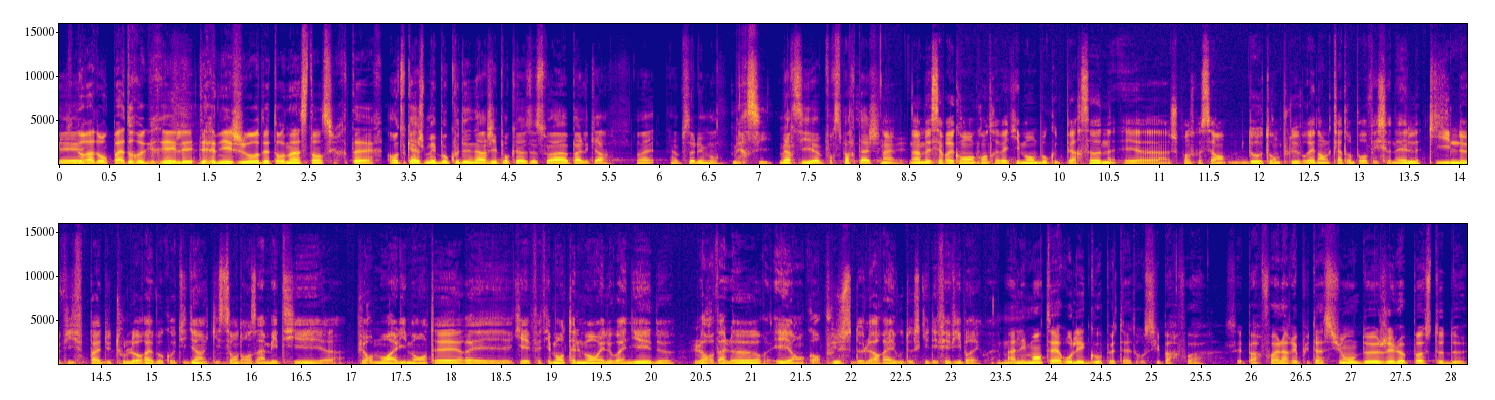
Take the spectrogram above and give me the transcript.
Et... Tu n'auras donc pas de regrets les derniers jours de ton instant sur Terre. En tout cas, je mets beaucoup d'énergie pour que ce soit pas le cas. Ouais, absolument. Merci. Merci euh, pour ce partage. Non, mais c'est vrai qu'on rencontre effectivement beaucoup de personnes et euh, je pense que c'est d'autant plus vrai dans le cadre professionnel qui ne vivent pas du tout leur rêve au quotidien, qui sont dans un métier euh, purement alimentaire et qui est effectivement tellement éloigné de leurs valeurs et encore plus de leur rêve ou de ce qui les fait vibrer. Alimentaire ou l'ego peut-être aussi parfois. C'est parfois la réputation de j'ai le poste 2.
